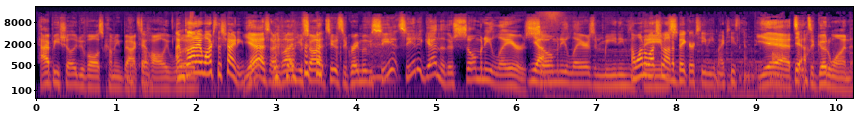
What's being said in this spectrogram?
Happy Shelley Duvall is coming back to. Hollywood. i'm glad i watched the shining. Yes, I'm glad you saw it too. It's a great movie. See it, see it again. Though there's so many layers, Yeah. so many layers and meanings. i want to watch it on a bigger tv my t's kind of Yeah, it's, it's a good one.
